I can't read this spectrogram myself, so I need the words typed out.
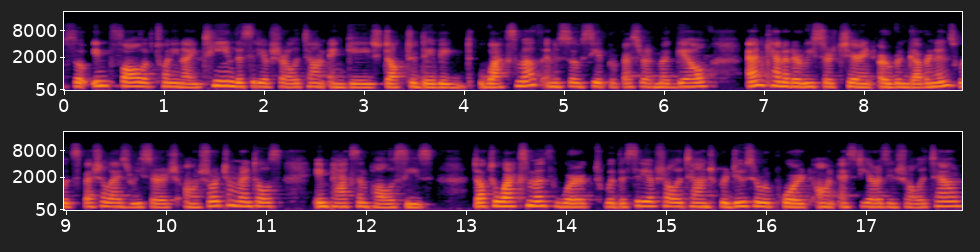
so in fall of 2019, the city of Charlottetown engaged Dr. David Wachsmuth, an associate professor at McGill and Canada Research Chair in Urban Governance, with specialized research on short-term rentals, impacts, and policies. Dr. Wachsmuth worked with the City of Charlottetown to produce a report on STRs in Charlottetown,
